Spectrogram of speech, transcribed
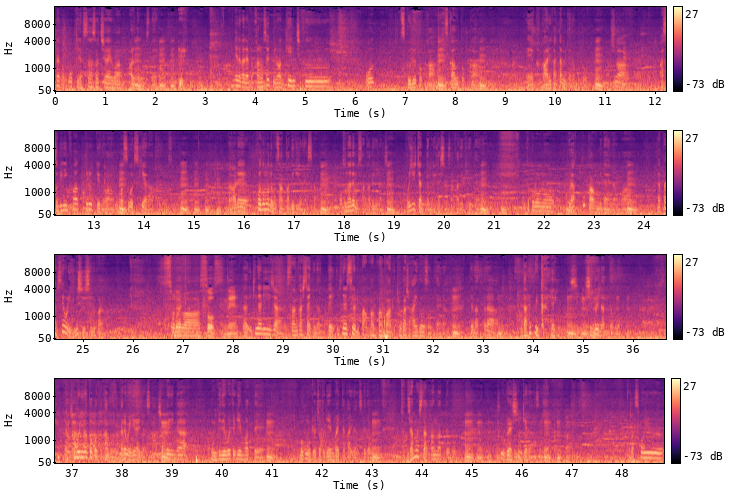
なんか大きなスタンスの違いはあると思うんですね、うんうんでだからやっぱ可能性っていうのは建築を作るとか、うん。使うとか、えー関わり方みたいなこうんうん。とが遊びに変わってるっていうのは僕はすごい好きやなと思うんですよ、あれ子供でも参加できるじゃないですか、うん。大人でも参加できるじゃないですか、おじいちゃんでも下手したら参加できるみたいな、うん。ところのフラット感みたいなのは、うん。やっぱりセオリー無視してるから。それはそうっすね。だからいきなりじゃあ参加したいってなっていきなりセオリーバンバンバンバンって教科書はいどうぞみたいな、うん。ってなったら、うん。誰も行かへんし、うん。しんどいなって思う、いや職人のとこって多分誰も行けないじゃないですか、職人が本気で動いてる現場って、うん僕も今日ちょっと現場行った回なんですけど、うん。ちょっと邪魔したらあかんなって思う。ぐらい真剣なんですようんね、だからそういう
